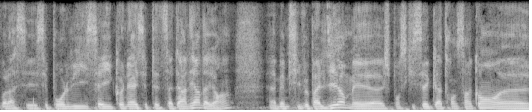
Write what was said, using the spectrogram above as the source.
voilà, c'est c'est pour lui. Il sait, il connaît. C'est peut-être sa dernière d'ailleurs, hein, euh, même s'il veut pas le dire, mais euh, je pense qu'il sait qu'à 35 ans, euh,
